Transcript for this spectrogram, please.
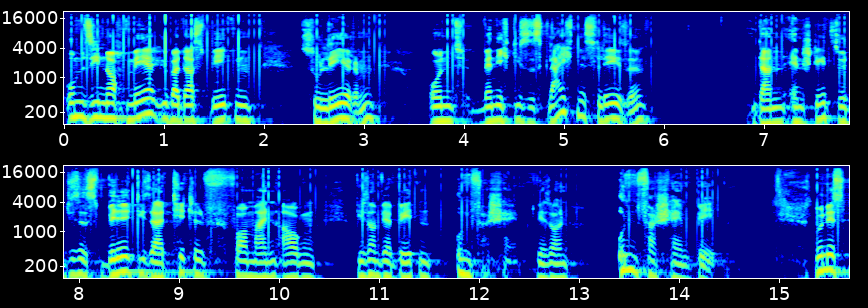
um sie noch mehr über das Beten zu lehren. Und wenn ich dieses Gleichnis lese, dann entsteht so dieses Bild, dieser Titel vor meinen Augen. Wie sollen wir beten? Unverschämt. Wir sollen unverschämt beten. Nun ist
